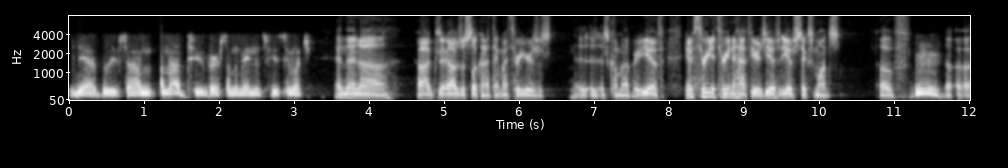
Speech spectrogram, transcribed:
Yeah, I believe so. I'm I'm not too versed on the maintenance fees too much. And then, uh, uh 'cause I was just looking. I think my three years is, is, is coming up here. You have you have three to three and a half years. You have you have six months of Mhm. uh, uh,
